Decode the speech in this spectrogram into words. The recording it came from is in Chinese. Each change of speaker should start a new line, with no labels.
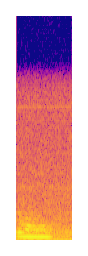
嗯。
